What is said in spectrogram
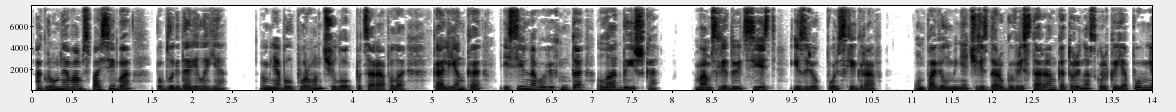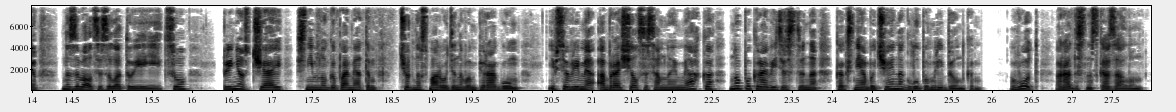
«Огромное вам спасибо», — поблагодарила я. У меня был порван чулок, поцарапала коленка и сильно вывихнута лодыжка. «Вам следует сесть», — изрек польский граф. Он повел меня через дорогу в ресторан, который, насколько я помню, назывался «Золотое яйцо», принес чай с немного помятым черносмородиновым пирогом и все время обращался со мной мягко, но покровительственно, как с необычайно глупым ребенком. «Вот», — радостно сказал он.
